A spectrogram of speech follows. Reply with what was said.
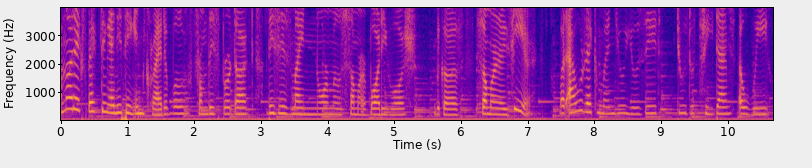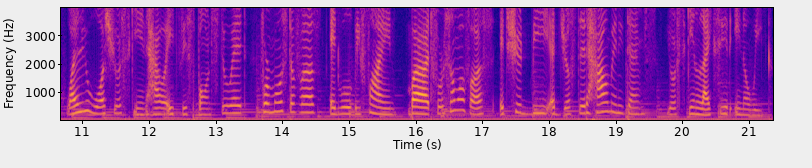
I'm not expecting anything incredible from this product. This is my normal summer body wash because summer is here. But I would recommend you use it 2 to 3 times a week while you watch your skin how it responds to it. For most of us, it will be fine, but for some of us, it should be adjusted how many times your skin likes it in a week.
